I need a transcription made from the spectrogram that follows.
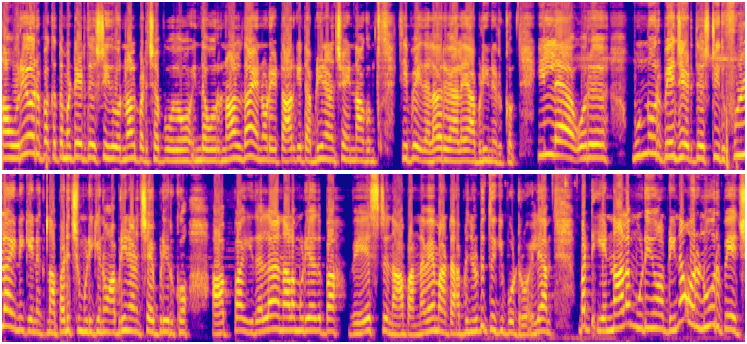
நான் ஒரே ஒரு பக்கத்தை மட்டும் எடுத்து வச்சுட்டு இது ஒரு நாள் படித்தா போதும். இந்த ஒரு நாள் தான் என்னுடைய டார்கெட் அப்படின்னு நினச்சா என்ன ஆகும் சரி இப்போ இதெல்லாம் ஒரு வேலையா அப்படின்னு இருக்கும். இல்லை ஒரு முந்நூறு பேஜ் எடுத்து வச்சுட்டு இது ஃபுல்லாக இன்றைக்கி எனக்கு நான் படித்து முடிக்கணும் அப்படின்னு நினச்சா எப்படி இருக்கும்? அப்பா இதெல்லாம் என்னால் முடியாதுப்பா. வேஸ்ட்டு நான் பண்ணவே மாட்டேன் அப்படின்னு சொல்லிட்டு தூக்கி போட்டுருவோம் இல்லையா? பட் என்னால் முடியும் அப்படின்னா ஒரு நூறு பேஜ்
